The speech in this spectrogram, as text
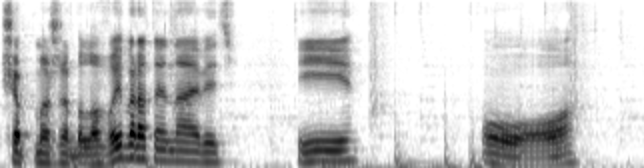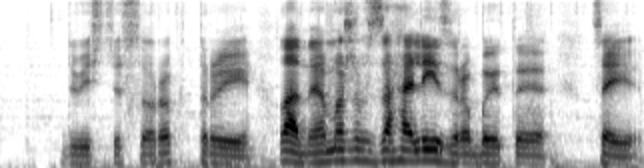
Щоб можна було вибрати навіть. І. О. 243. Ладно, я можу взагалі зробити цей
